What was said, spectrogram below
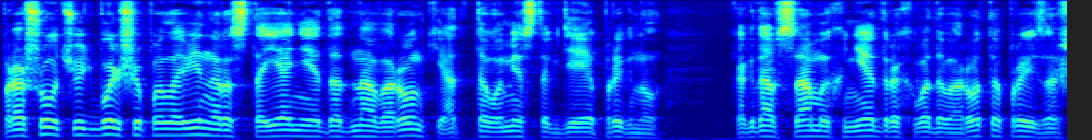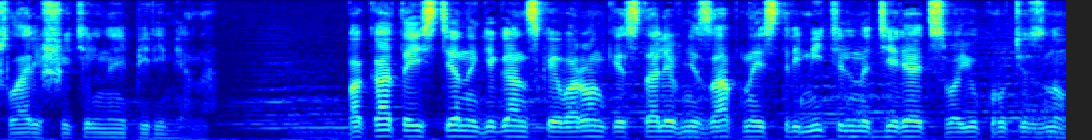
прошел чуть больше половины расстояния до дна воронки от того места, где я прыгнул, когда в самых недрах водоворота произошла решительная перемена. Покатые стены гигантской воронки стали внезапно и стремительно терять свою крутизну.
